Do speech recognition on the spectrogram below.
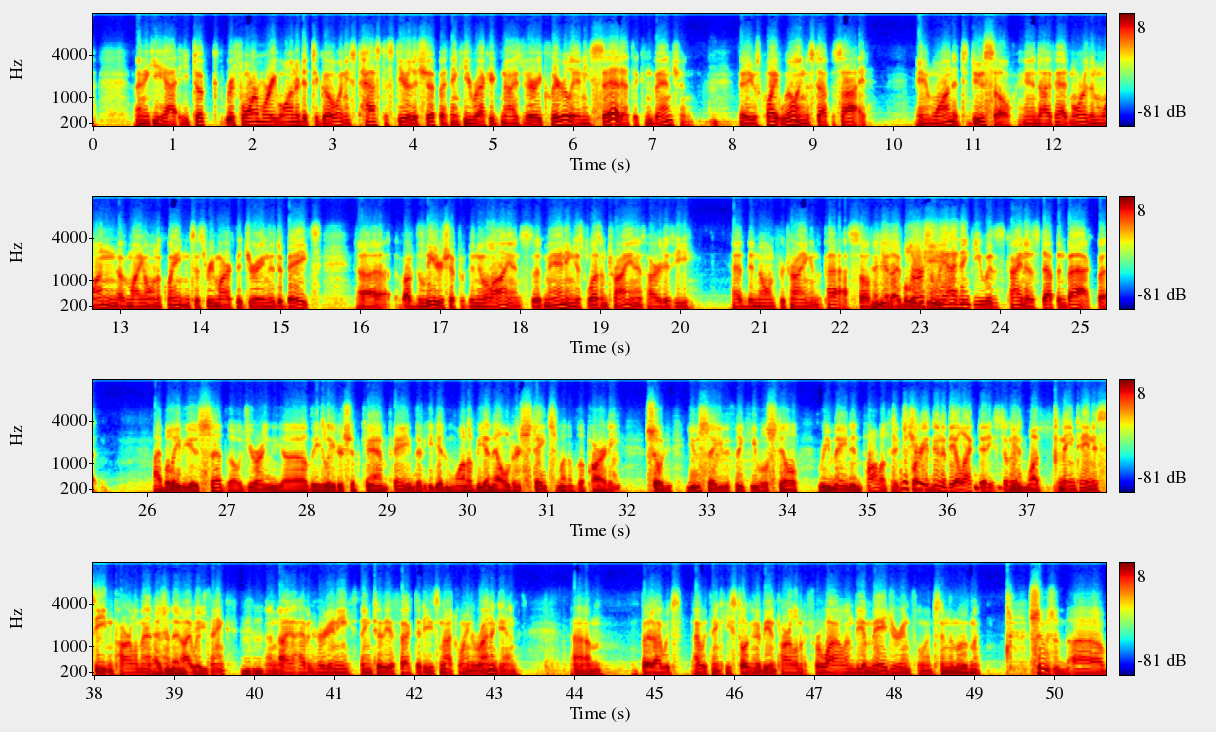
I think he had he took reform where he wanted it to go, and he has to steer the ship. I think he recognized very clearly, and he said at the convention that he was quite willing to step aside and wanted to do so. And I've had more than one of my own acquaintances remark that during the debates uh, of the leadership of the new alliance, that Manning just wasn't trying as hard as he had been known for trying in the past. So and yet I believe personally, he, I think he was kind of stepping back, but. I believe he has said, though, during uh, the leadership campaign that he didn't want to be an elder statesman of the party. So you say you think he will still remain in politics. Well, sure, he's going to be elected. He's still going to maintain his seat in Parliament, As an MP. I would think. Mhm. And I haven't heard anything to the effect that he's not going to run again. Um, but I would, I would think he's still going to be in Parliament for a while and be a major influence in the movement. Susan, uh,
